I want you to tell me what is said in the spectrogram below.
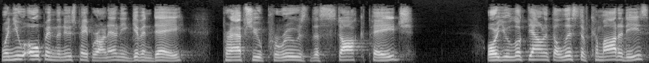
When you open the newspaper on any given day, perhaps you peruse the stock page, or you look down at the list of commodities,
